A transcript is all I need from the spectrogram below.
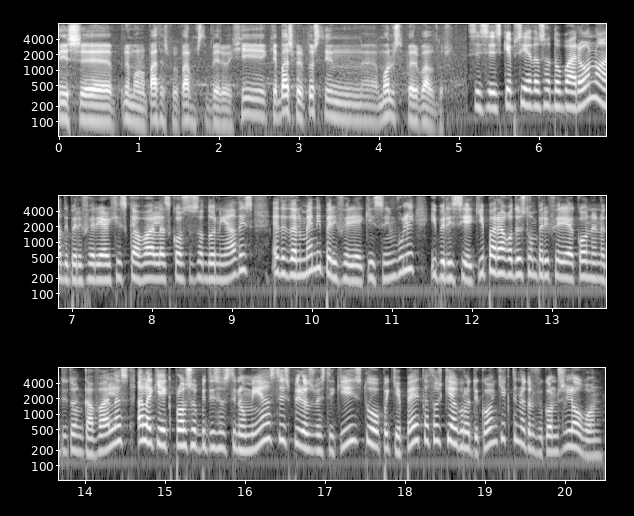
τις ε, πνευμονοπάθειες που υπάρχουν στην περιοχή και, εν πάση περιπτώσει, στην ε, μόλις του περιβάλλοντος. Στη σύσκεψη έδωσαν τον παρόν ο Αντιπεριφερειάρχης Καβάλας Κώστας Αντωνιάδης, εντεταλμένοι περιφερειακοί σύμβουλοι, υπηρεσιακοί παράγοντες των περιφερειακών ενωτήτων Καβάλας, αλλά και εκπρόσωποι της αστυνομίας, της πυροσβεστικής, του ΟΠΚΠ, καθώς και αγροτικών και κτηνοτροφικών συλλόγων.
